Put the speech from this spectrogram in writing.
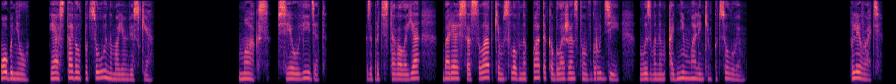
обнял и оставил поцелуй на моем виске. «Макс, все увидят», — запротестовала я, борясь со сладким, словно патока, блаженством в груди, вызванным одним маленьким поцелуем. «Плевать»,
